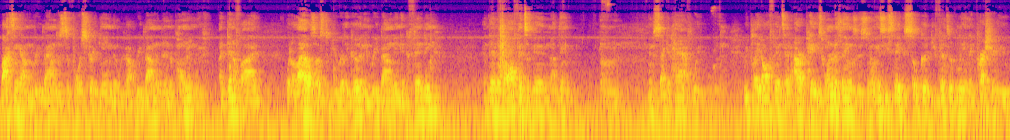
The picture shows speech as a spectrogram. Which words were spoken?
boxing out and rebound. This is the fourth straight game that we've out rebounded an opponent. We've identified what allows us to be really good in rebounding and defending. And then in the offensive end, I think um, in the second half, we we played offense at our pace. One of the things is, you know, NC State is so good defensively and they pressure you.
